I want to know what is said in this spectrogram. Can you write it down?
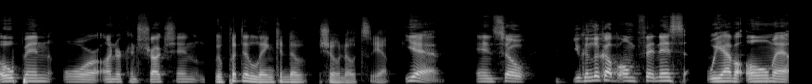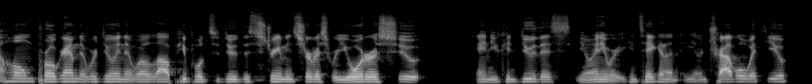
open or under construction We'll put the link in the show notes. Yeah. yeah and so you can look up ohm fitness we have an ohm at home program that we're doing that will allow people to do the streaming service where you order a suit and you can do this, you know, anywhere. You can take it on, you know, travel with you.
